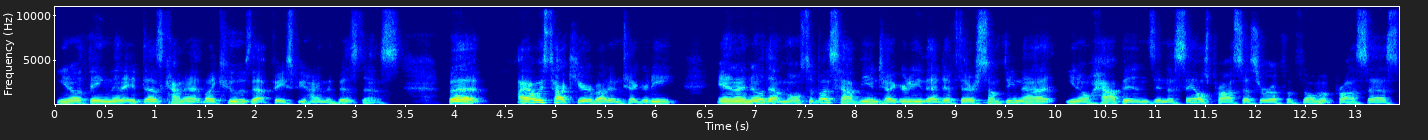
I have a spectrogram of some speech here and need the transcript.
you know thing then it does kind of like who is that face behind the business? But i always talk here about integrity and i know that most of us have the integrity that if there's something that you know happens in a sales process or a fulfillment process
